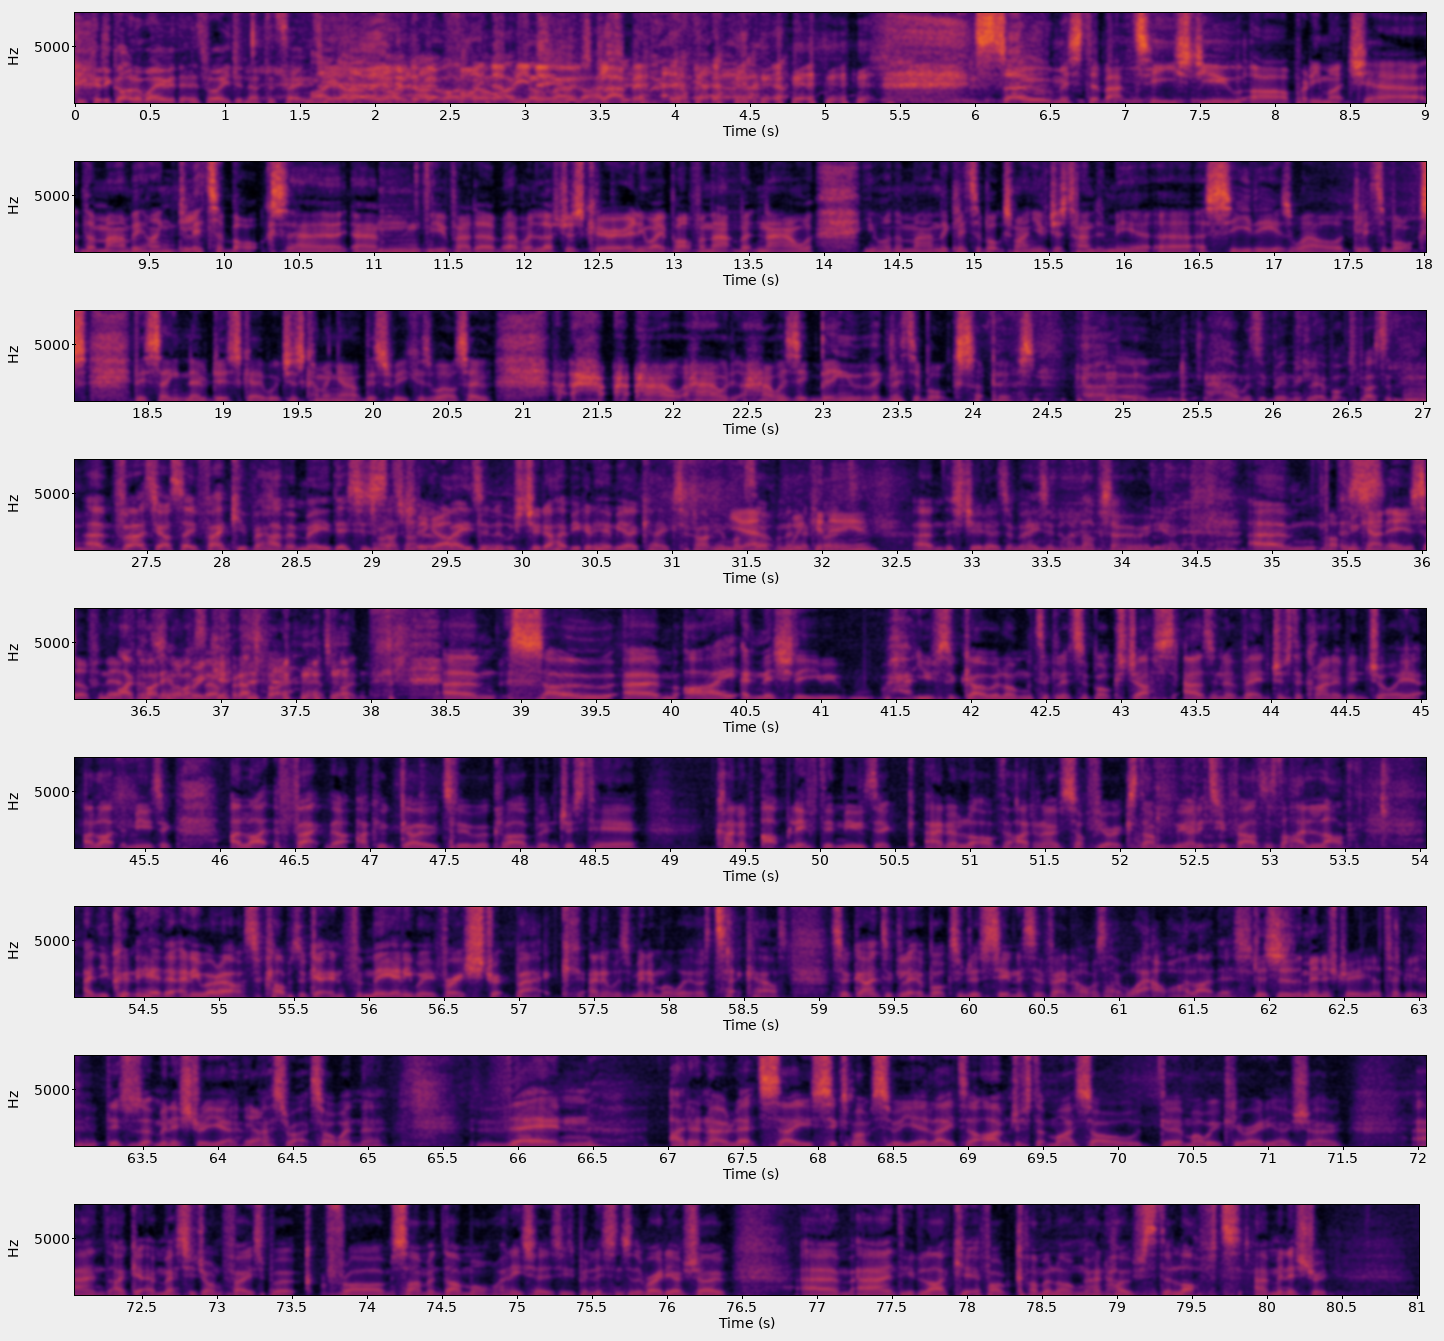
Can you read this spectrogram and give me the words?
You could have gotten away with it as well. You didn't have to say it. was I know, I it know. would've I fine. felt- Nobody felt knew who was bad. I had clapping. so, Mr. Baptiste, you are pretty much uh, the man behind Glitterbox. Uh, um, you've had a, well, illustrious career anyway, apart from that, but now you are the man, the Glitterbox man. You've just handed me a, a, CD as well, Glitterbox This Ain't No Disco, which is coming out this week as well. So, how, how, how is it being the Glitterbox person? um, how has it been the Glitterbox person? Um, firstly, I'll say thank you for having me. This is That's such an Big up. amazing little studio. I hope you can hear me okay because I can't hear Yeah, myself in the we headphones. can hear you. Um, the studio's amazing. I love Soho Radio. Um, Apart from you can't hear yourself in there. I can't hear myself, but that's fine. That's fine. Um, so um, I initially used to go along to Glitterbox just as an event, just to kind of enjoy it. I like the music. I like the fact that I could go to a club and just hear kind of uplifting music and a lot of the I don't know sulfuric stuff from the early 2000s that I loved. And you couldn't hear that anywhere else. The clubs were getting, for me anyway, very stripped back, and it was minimal. It was tech house. So going to Glitterbox and just seeing this event, I was like, wow, I like this. This is the ministry, I take it, isn't it? This was at Ministry, yeah, Yeah. that's right. So I went there. Then, I don't know, let's say six months to a year later, I'm just at Mi-Soul doing my weekly radio show. And I get a message on Facebook from Simon Dunmore, and he says he's been listening to the radio show, um, and he'd like it if I'd come along and host the Loft at Ministry.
